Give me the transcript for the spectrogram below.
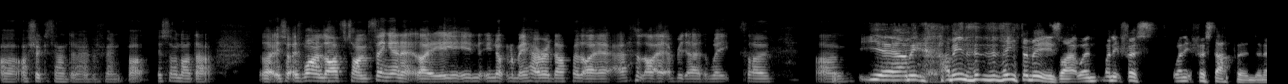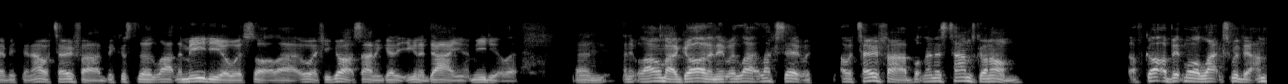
uh, I shook his hand and everything, but it's something like that. Like it's, it's one lifetime thing, isn't it? Like you, are not going to be Harry enough for like like every day of the week. So um, yeah, I mean, I mean, the thing for me is like when when it first when it first happened and everything, I was terrified because the like the media was sort of like, oh, if you go outside and get it, you're gonna die immediately, and and it was like, oh my god, and it was like like I said, was, I was terrified. But then as time's gone on, I've got a bit more lax with it. I'm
